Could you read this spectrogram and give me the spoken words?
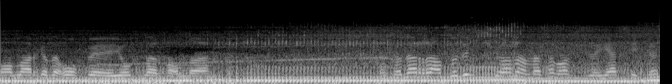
Vallahi arkada oh be yoklar vallahi. O kadar an anlatamam size gerçekten.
